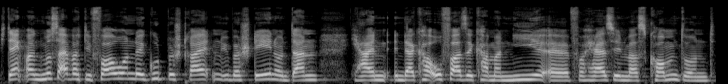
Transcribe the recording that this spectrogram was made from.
ich denke, man muss einfach die Vorrunde gut bestreiten, überstehen und dann, ja, in, in der K.O.-Phase kann man nie äh, vorhersehen, was kommt. Und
